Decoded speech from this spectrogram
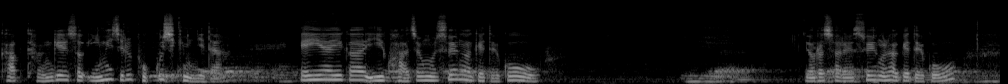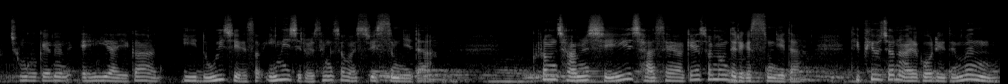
각 단계에서 이미지를 복구시킵니다. AI가 이 과정을 수행하게 되고 여러 차례 수행을 하게 되고 중국에는 AI가 이 노이즈에서 이미지를 생성할 수 있습니다. 그럼 잠시 자세하게 설명드리겠습니다. 디퓨전 알고리즘은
